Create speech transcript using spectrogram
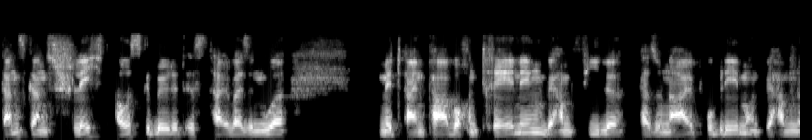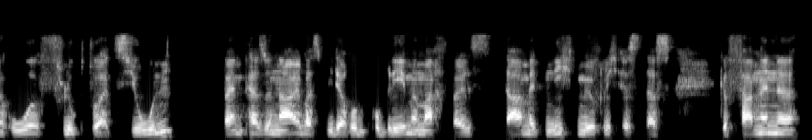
ganz, ganz schlecht ausgebildet ist, teilweise nur mit ein paar Wochen Training. Wir haben viele Personalprobleme und wir haben eine hohe Fluktuation beim Personal, was wiederum Probleme macht, weil es damit nicht möglich ist, dass Gefangene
